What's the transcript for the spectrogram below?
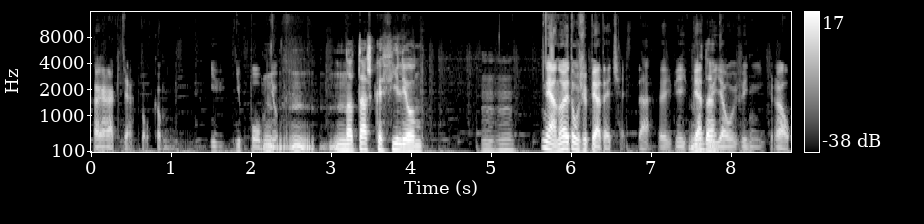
характер толком не, не помню. Наташка Филион. Угу. Не, ну это уже пятая часть, да. Пятую ну, да. я уже не играл.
